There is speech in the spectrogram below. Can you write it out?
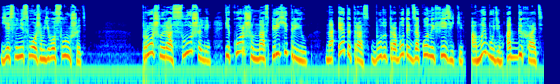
если не сможем его слушать? Прошлый раз слушали, и Коршун нас перехитрил. На этот раз будут работать законы физики, а мы будем отдыхать.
